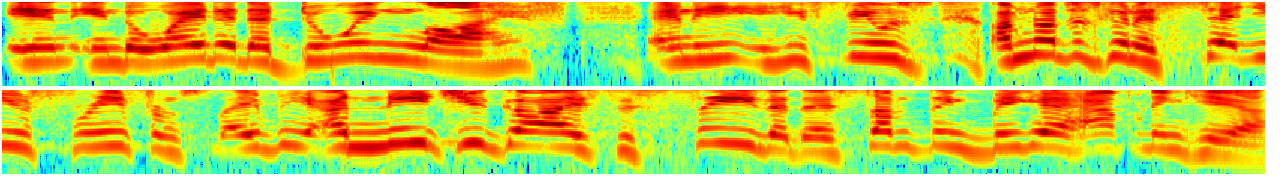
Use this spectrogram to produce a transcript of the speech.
in, in the way that they're doing life. And he, he feels, I'm not just going to set you free from slavery. I need you guys to see that there's something bigger happening here.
